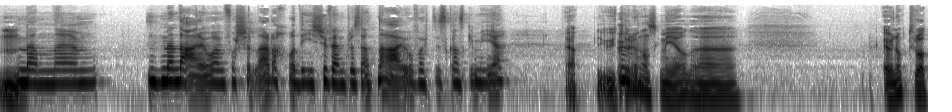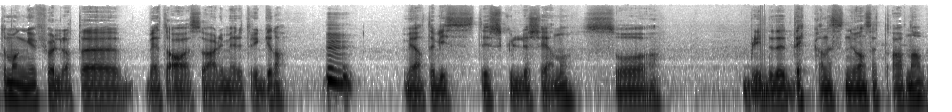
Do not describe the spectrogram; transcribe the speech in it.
Mm. Men, eh, men det er jo en forskjell der, da. Og de 25 er jo faktisk ganske mye. Ja, det utgjør Mm. ganske mye. og det Jeg vil nok tro at mange føler at ved med et AS så er de mer trygge. da. Mm. Ved at hvis det skulle skje noe, så blir det dekka nesten uansett av Nav.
